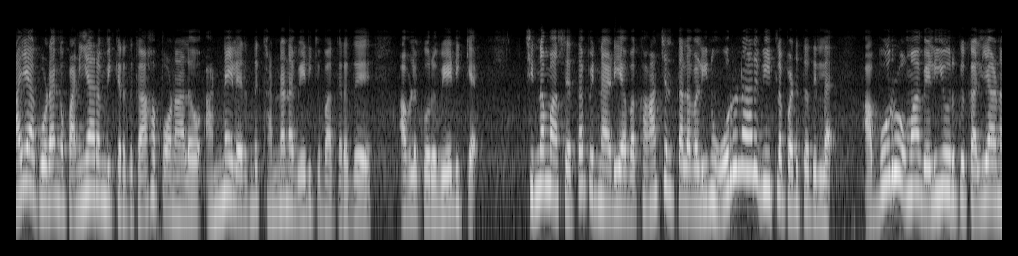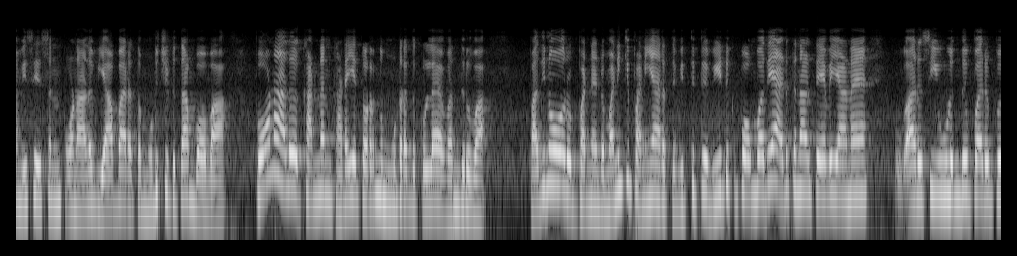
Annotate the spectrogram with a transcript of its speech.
ஆயா கூட அங்கே பணியாரம் விற்கிறதுக்காக போனாலோ அன்னையிலேருந்து கண்ணனை வேடிக்கை பார்க்கறது அவளுக்கு ஒரு வேடிக்கை. சின்னம்மா செத்த பின்னாடி அவள் காய்ச்சல் தலைவலின்னு ஒரு நாள் வீட்டில் படுத்ததில்லை. அபூர்வமாக வெளியூருக்கு கல்யாணம் விசேஷன் போனாலும் வியாபாரத்தை முடிச்சுட்டு தான் போவா. போனாலும் கண்ணன் கடையை திறந்து மூடுறதுக்குள்ளே வந்துடுவா பதினோரு பன்னெண்டு மணிக்கு பணியாரத்தை விற்றுட்டு வீட்டுக்கு போகும்போதே அடுத்த நாள் தேவையான அரிசி உளுந்து பருப்பு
